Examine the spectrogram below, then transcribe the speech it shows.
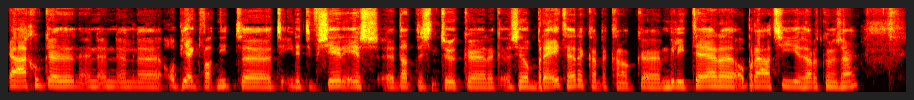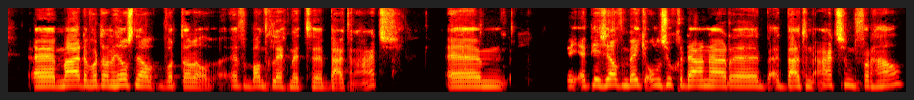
Ja, goed, eh, een, een, een eh, object wat niet eh, te identificeren is, dat is natuurlijk is heel breed. Hè? Dat, kan, kan ook eh, militaire operatie zou dat kunnen zijn. Maar er wordt dan heel snel wordt er al een verband gelegd met eh, buitenaards. Ehm, heb je zelf een beetje onderzoek gedaan naar eh, het buitenaardsen verhaal?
